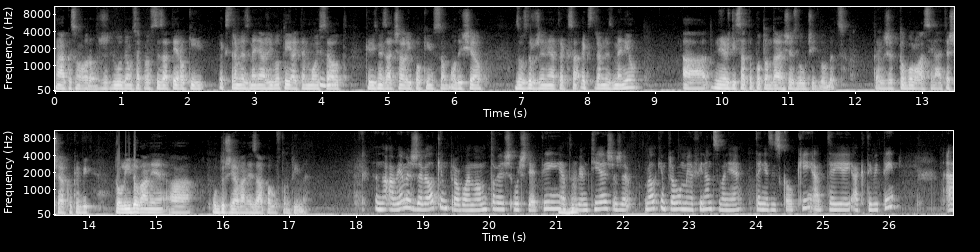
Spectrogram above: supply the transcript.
no ako som hovoril, že ľuďom sa proste za tie roky extrémne zmenia životy, aj ten môj mm-hmm. sa od, kedy sme začali, pokým som odišiel zo združenia, tak sa extrémne zmenil a nevždy sa to potom dá ešte zlúčiť vôbec. Takže to bolo asi najťažšie, ako keby to lídovanie a udržiavanie zápalu v tom týme. No a vieme, že veľkým problémom, to vieš určite ty, ja to mm-hmm. viem tiež, že veľkým problémom je financovanie tej neziskovky a tej jej aktivity. A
